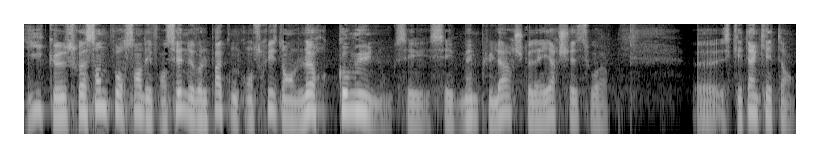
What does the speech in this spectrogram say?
dit que 60% des Français ne veulent pas qu'on construise dans leur commune. Donc c'est même plus large que derrière chez soi, euh, ce qui est inquiétant.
